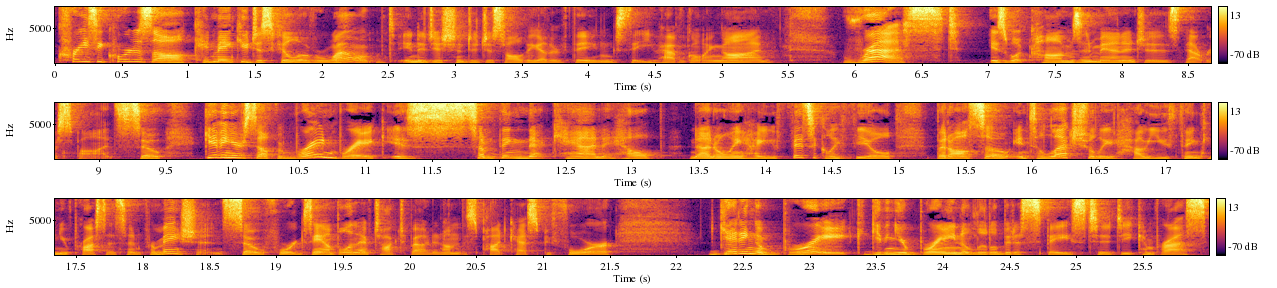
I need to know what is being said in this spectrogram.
crazy cortisol can make you just feel overwhelmed, in addition to just all the other things that you have going on. Rest is what calms and manages that response. So, giving yourself a brain break is something that can help not only how you physically feel, but also intellectually how you think and you process information. So, for example, and I've talked about it on this podcast before, getting a break, giving your brain a little bit of space to decompress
